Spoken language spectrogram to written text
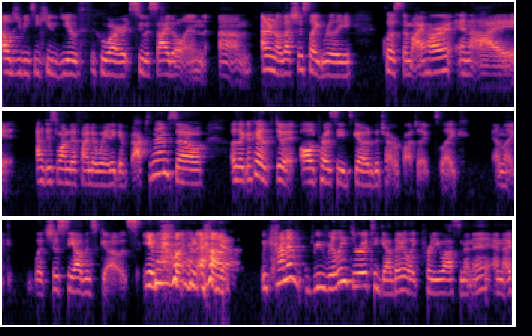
LGBTQ youth who are suicidal. And um, I don't know, that's just like really close to my heart. And I I just wanted to find a way to give back to them. So I was like, okay, let's do it. All proceeds go to the Trevor Project. Like, and like, let's just see how this goes, you know? And um, yeah. we kind of, we really threw it together like pretty last minute. And I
